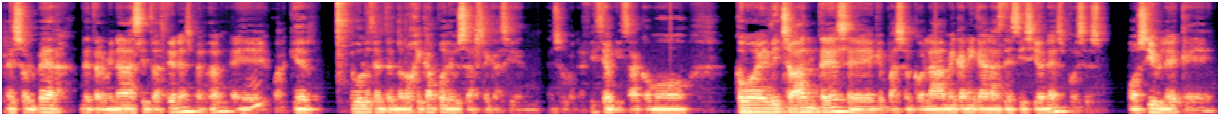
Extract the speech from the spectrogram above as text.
resolver determinadas situaciones, perdón, eh, cualquier evolución tecnológica puede usarse casi en, su beneficio. Quizá como, como he dicho antes, eh, que pasó con la mecánica de las decisiones, pues es posible que,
